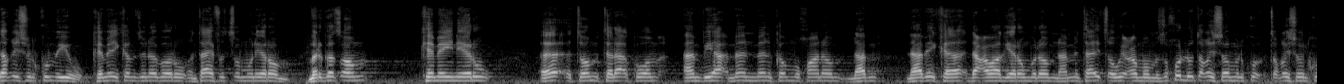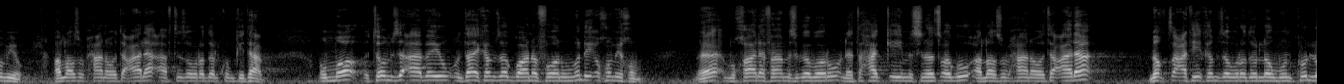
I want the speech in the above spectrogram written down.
ጠቒሱልኩም እዩ፣ ከመይ ከም ዝነበሩ፣ እንታይ ይፍጽሙ ነይሮም፣ መርገጾም ከመይ ነይሩ፣ እቶም እተላእክዎም ኣንብያ መን መን ከም ምዃኖም፣ ናብ ናበይከ ዳዕዋ ገይሮምሎም፣ ናብ ምንታይ ጸዊዖሞም፣ እዚ ዅሉ ጠቒሱልኩም እዩ ኣላህ ስብሓነሁ ወተዓላ ኣብቲ ዘውረደልኩም ክታብ። እሞ እቶም ዝኣበዩ እንታይ ከም ዘጓነፎን እውን ርኢኹም ኢኹም፣ ሙኻለፋ ምስ ገበሩ፣ ነቲ ሓቂ ምስ ነጸጉ፣ ኣላህ ስብሓነሁ ወተዓላ መቕጻዕቲ ከም ዘውረደሎም እውን ኵሉ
